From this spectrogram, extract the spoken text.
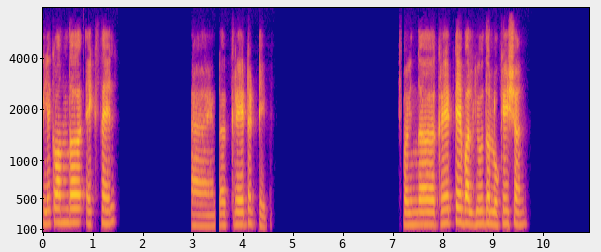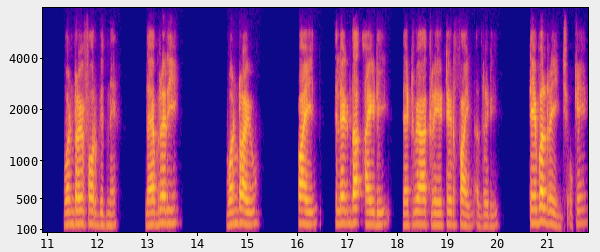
Click on the Excel and create a table. So in the create table, give the location, OneDrive for business, library, OneDrive, file, select the ID that we are created file already, table range, okay?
